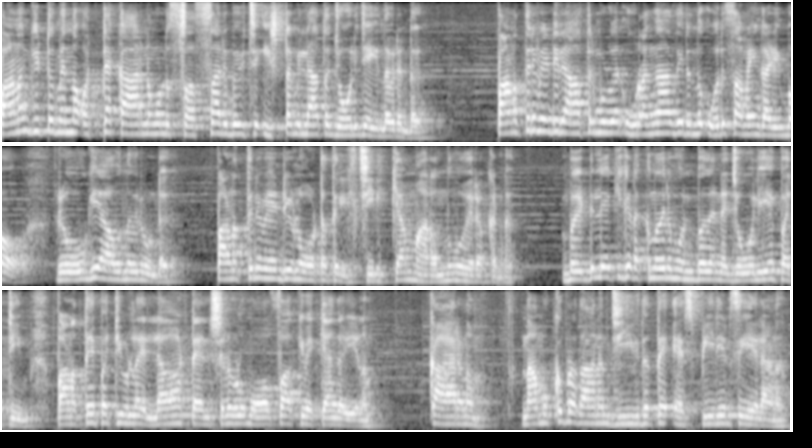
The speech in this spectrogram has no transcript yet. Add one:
പണം കിട്ടുമെന്ന ഒറ്റ കാരണം കൊണ്ട് സ്ട്രെസ് അനുഭവിച്ച് ഇഷ്ടമില്ലാത്ത ജോലി ചെയ്യുന്നവരുണ്ട്. പണത്തിന് വേണ്ടി രാത്രി മുഴുവൻ ഉറങ്ങാതിരുന്ന് ഒരു സമയം കഴിയുമ്പോൾ രോഗിയാവുന്നവരുണ്ട് പണത്തിന് വേണ്ടിയുള്ള ഓട്ടത്തിൽ ചിരിക്കാൻ മറന്നുപോയവരൊക്കെ ഉണ്ട്. ബെഡിലേക്ക് കിടക്കുന്നതിന് മുൻപ് തന്നെ ജോലിയെ പറ്റിയും പണത്തെ പറ്റിയുള്ള എല്ലാ ടെൻഷനുകളും ഓഫാക്കി വെക്കാൻ കഴിയണം. കാരണം നമുക്ക് പ്രധാനം ജീവിതത്തെ എക്സ്പീരിയൻസ് ചെയ്യലാണ്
